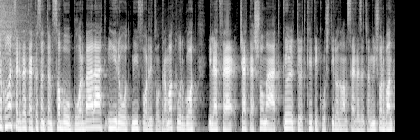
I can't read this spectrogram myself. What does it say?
És akkor nagy szeretettel köszöntöm Szabó Borbálát, írót, műfordítót, dramaturgot, illetve Csete Somát, költőt, kritikust, irodalomszervezőt a műsorban.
